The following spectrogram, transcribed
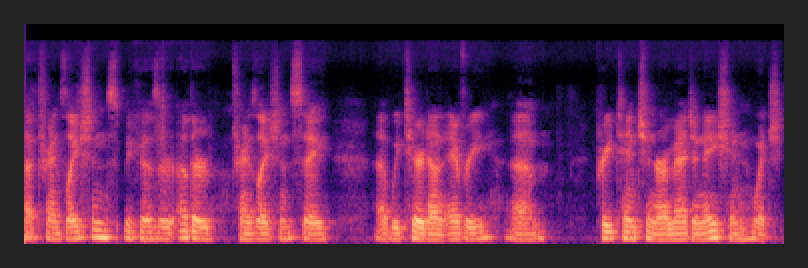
uh, translations because there are other translations say uh, we tear down every um, pretension or imagination, which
